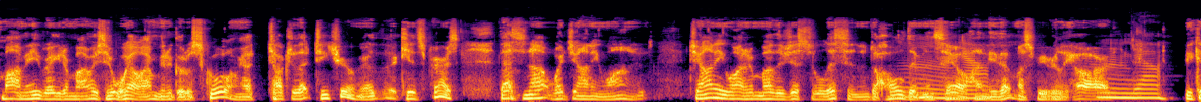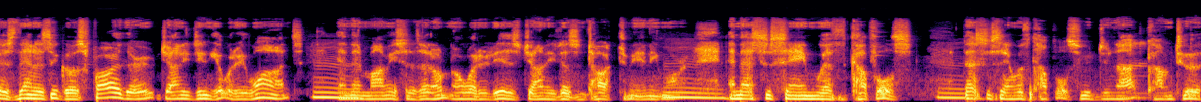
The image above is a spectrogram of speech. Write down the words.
Mommy, regular Mommy, said, Well, I'm going to go to school. I'm going to talk to that teacher, I'm going to the kid's parents. That's not what Johnny wanted. Johnny wanted mother just to listen and to hold him and say, mm, Oh, yeah. honey, that must be really hard. Mm, yeah. Because then as it goes farther, Johnny didn't get what he wants. Mm. And then mommy says, I don't know what it is. Johnny doesn't talk to me anymore. Mm. And that's the same with couples. Mm. That's the same with couples who do not come to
